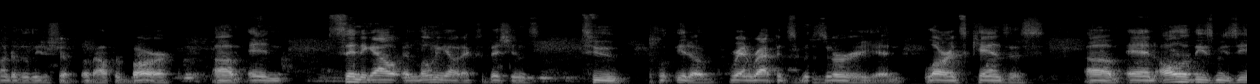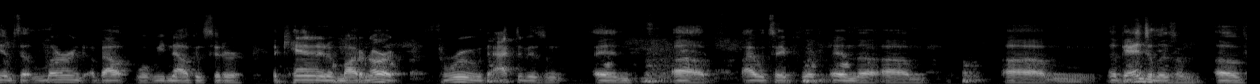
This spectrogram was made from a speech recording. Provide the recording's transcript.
under the leadership of Alfred Barr um, and sending out and loaning out exhibitions to, you know, Grand Rapids, Missouri and Lawrence, Kansas, um, and all of these museums that learned about what we now consider the canon of modern art through the activism and uh, I would say in the um, um, evangelism of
